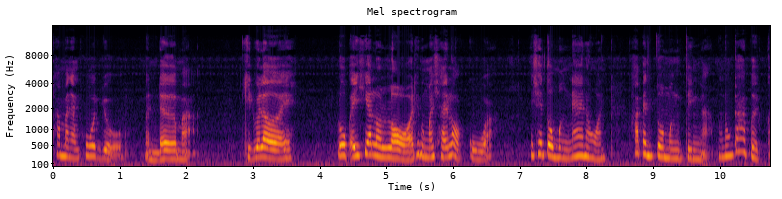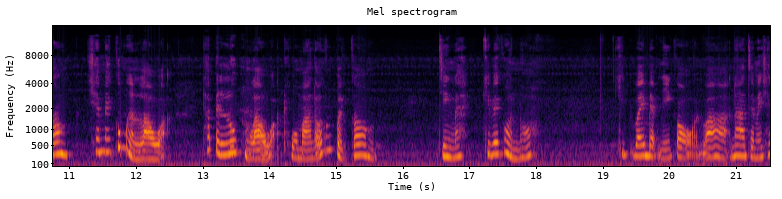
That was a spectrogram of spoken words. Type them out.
ถ้ามันยังพูดอยู่เหมือนเดิมอะ่ะคิดไว้เลย รูปไอ้เฮียหล่อๆที่มึงมาใช้หลอกกูอะไม่ใช่ตัวมึงแน่นอน ถ้าเป็นตัวมึงจริงอะมึงต้องกล้าเปิดกล้องใช่ไหมก็เหมือนเราอะ ถ้าเป็นลูกของเราอะโทรมาเราต้องเปิดกล้อง จริงไหมคิดไว้ก่อนเนาะคิดไว้แบบนี้ก่อนว่าน่าจะไม่ใช่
